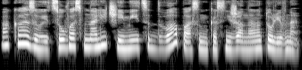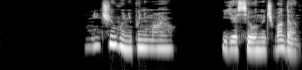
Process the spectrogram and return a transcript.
«Оказывается, у вас в наличии имеется два пасынка, Снежана Анатольевна». «Ничего не понимаю». Я села на чемодан,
